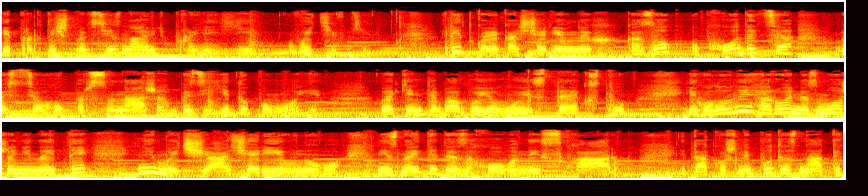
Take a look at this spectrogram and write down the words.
і практично всі знають про її витівки. Рідко яка з чарівних казок обходиться без цього персонажа, без її допомоги. Викиньте бабу Ягу із тексту, і головний герой не зможе ні знайти ні меча чарівного, ні знайти, де захований скарб, і також не буде знати,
